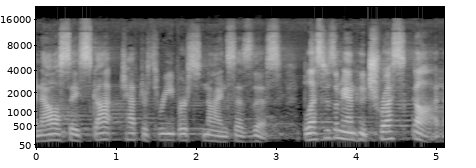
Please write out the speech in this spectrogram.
And now I'll say, Scott chapter 3, verse 9 says this Blessed is the man who trusts God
